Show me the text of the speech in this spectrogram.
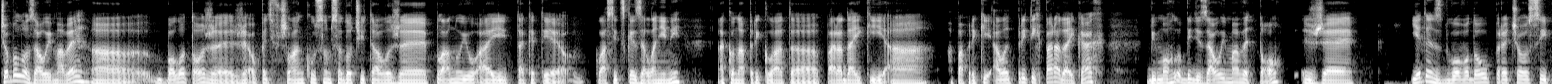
čo bolo zaujímavé, uh, bolo to, že, že opäť v článku som sa dočítal, že plánujú aj také tie klasické zeleniny, ako napríklad uh, paradajky a, a papriky, ale pri tých paradajkách by mohlo byť zaujímavé to, že jeden z dôvodov, prečo si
